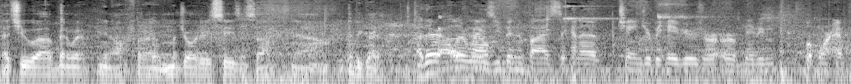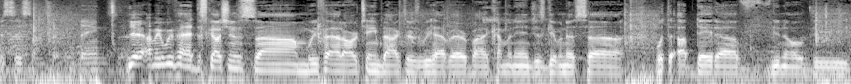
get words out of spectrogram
that you uh, been with, you know, for the majority of the season. So yeah, it'd be great. Are there other ways you've been advised to kind of change your behaviors or, or maybe put more emphasis on certain things? Yeah, I mean, we've had discussions. Um, we've had our team doctors. We have everybody coming in, just giving us uh, what the update of, you know, the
